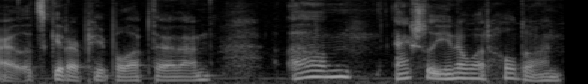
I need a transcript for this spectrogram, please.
All right, let's get our people up there then. Um, actually, you know what? Hold on.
